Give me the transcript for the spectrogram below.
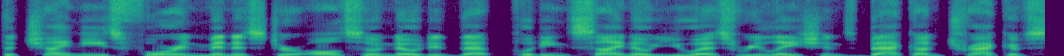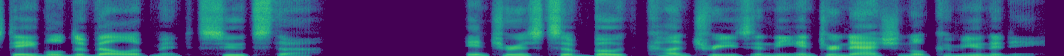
The Chinese foreign minister also noted that putting Sino-US relations back on track of stable development suits the interests of both countries and the international community.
